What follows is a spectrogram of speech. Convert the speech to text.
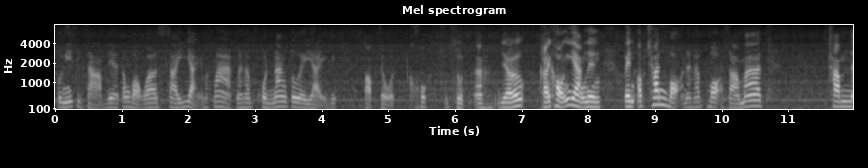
ตัวนี้ 13 เนี่ยต้องบอกว่าไซส์ใหญ่มากๆนะครับ คนนั่งตัวใหญ่ๆนี่ ตอบโจทย์คตรสุดๆอะเดี๋ยวขายของอีกอย่างหนึ่งเป็นออปชั่นเบาะนะครับ เบาะสามารถทำใน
